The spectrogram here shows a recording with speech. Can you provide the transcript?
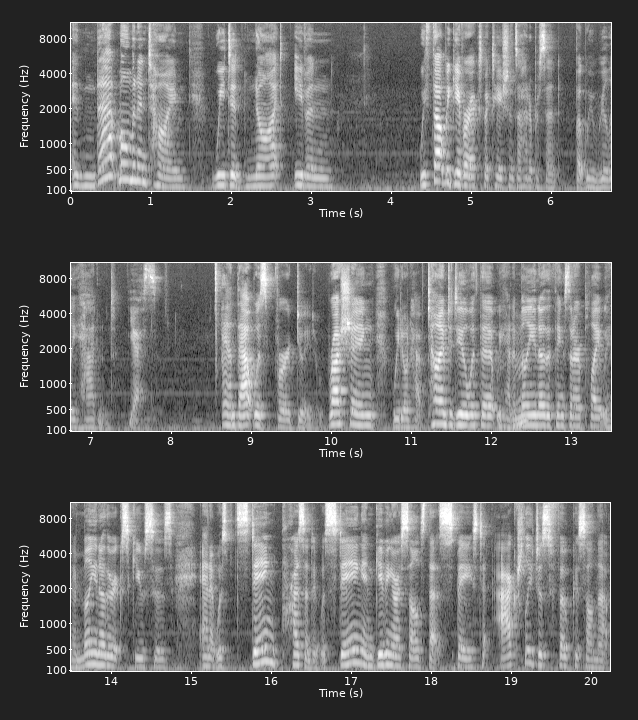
in that moment in time we did not even we thought we gave our expectations 100% but we really hadn't. Yes and that was for doing rushing. We don't have time to deal with it. We had a mm-hmm. million other things on our plate. We had a million other excuses. And it was staying present. It was staying and giving ourselves that space to actually just focus on that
